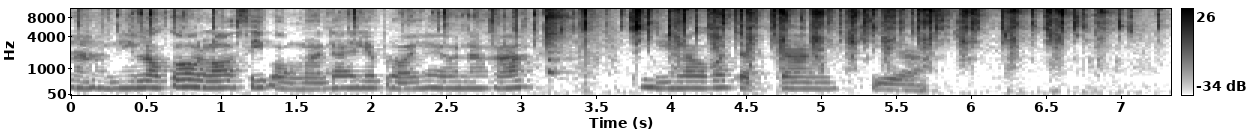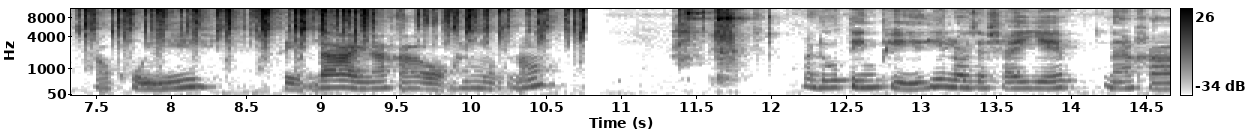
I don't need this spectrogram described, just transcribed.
อ่าอันนี้เราก็เลาะซิปออกมาได้เรียบร้อยแล้วนะคะ ทีนี้เราก็จัดการเขี่ยเอาขุยเศษได้นะคะ ออกให้หมดเนาะมาดูตีนผีที่เราจะใช้เย็บนะคะ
